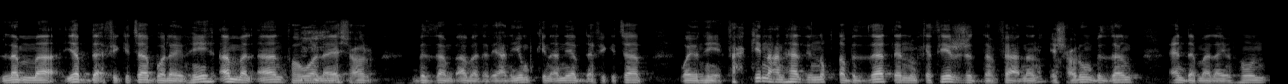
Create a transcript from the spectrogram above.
لما يبدأ في كتاب ولا ينهيه أما الآن فهو لا يشعر بالذنب ابدا. يعني يمكن أن يبدأ في كتاب وينهيه. فاحكينا عن هذه النقطة بالذات لأنه كثير جدا فعلا يشعرون بالذنب عندما لا ينهون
